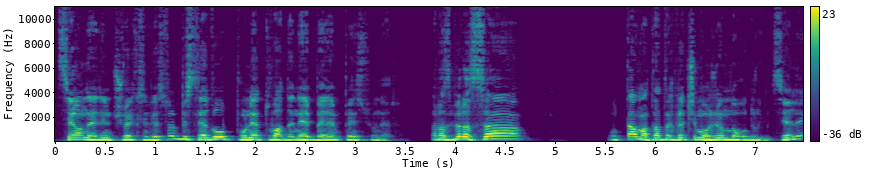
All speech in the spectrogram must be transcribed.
цел на един човек инвеститор би следвало поне това да не е беден пенсионер. Разбира се, от там нататък вече може да има много други цели.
